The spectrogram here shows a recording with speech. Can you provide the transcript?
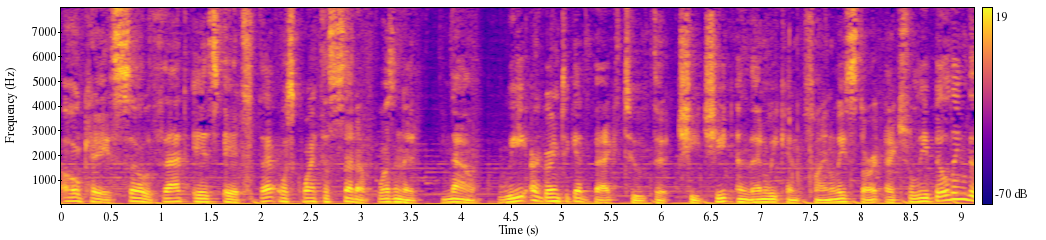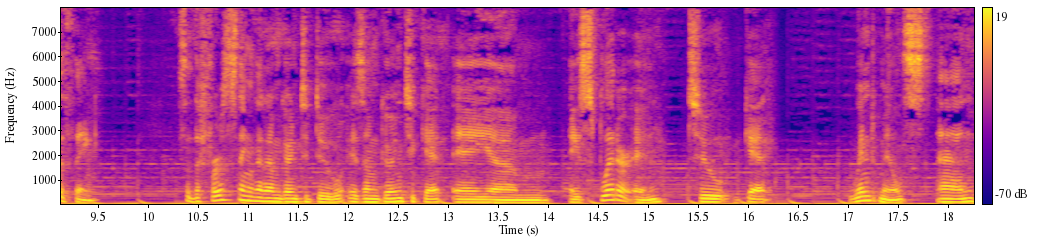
Okay, so that is it. That was quite the setup, wasn't it? Now, we are going to get back to the cheat sheet and then we can finally start actually building the thing. So the first thing that I'm going to do is I'm going to get a, um, a splitter in to get windmills and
